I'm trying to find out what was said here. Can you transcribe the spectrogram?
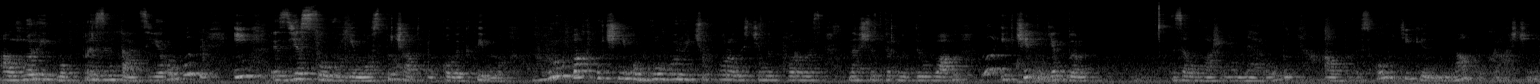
алгоритму презентації роботи і з'ясовуємо спочатку колективно в групах учні обговорюють, чи впорались, чи не впорались, на що звернути увагу. Ну і вчитель якби зауваження не робить, а обов'язково тільки на покращення.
